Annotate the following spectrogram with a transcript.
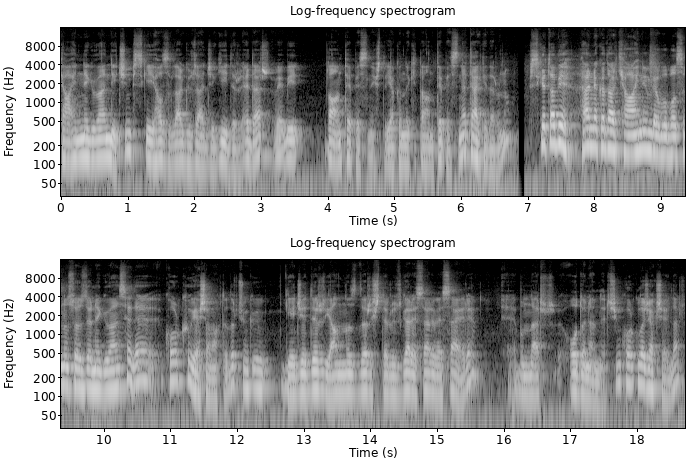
kahinine güvendiği için Psike'yi hazırlar, güzelce giydirir, eder ve bir dağın tepesine işte yakındaki dağın tepesine terk eder onu. Psike tabi her ne kadar kahinin ve babasının sözlerine güvense de korku yaşamaktadır. Çünkü gecedir, yalnızdır, işte rüzgar eser vesaire. E, bunlar o dönemler için korkulacak şeyler.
